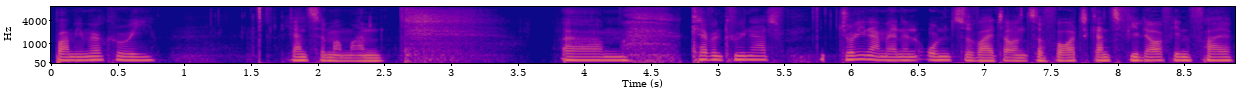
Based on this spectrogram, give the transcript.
Bambi Mercury, Jan Zimmermann, ähm, Kevin Kühnert, Jolina Mennen und so weiter und so fort. Ganz viele auf jeden Fall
